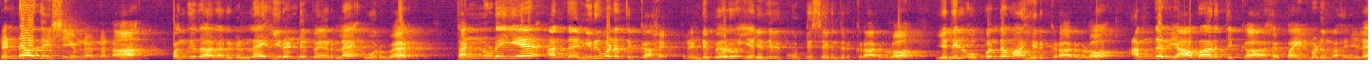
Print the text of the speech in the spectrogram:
ரெண்டாவது விஷயம் என்னன்னா பங்குதாரர்கள்ல இரண்டு பேர்ல ஒருவர் தன்னுடைய அந்த நிறுவனத்துக்காக ரெண்டு பேரும் எதில் கூட்டு சேர்ந்திருக்கிறார்களோ எதில் ஒப்பந்தமாக இருக்கிறார்களோ அந்த வியாபாரத்துக்காக பயன்படும் வகையில்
